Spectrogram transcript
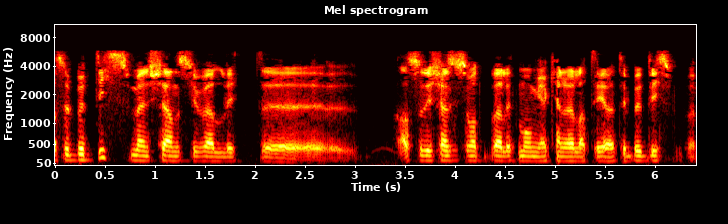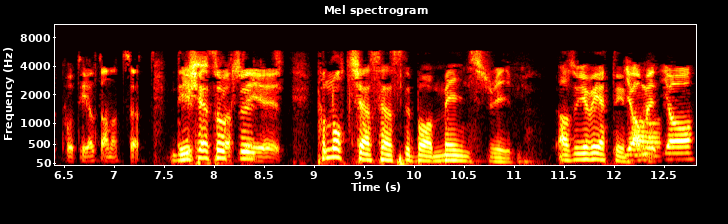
alltså buddhismen känns ju väldigt, eh, alltså det känns ju som att väldigt många kan relatera till buddhism på ett helt annat sätt. Det Just känns också, det är- på något sätt känns det bara mainstream. Alltså jag vet inte. Ja, men ja,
